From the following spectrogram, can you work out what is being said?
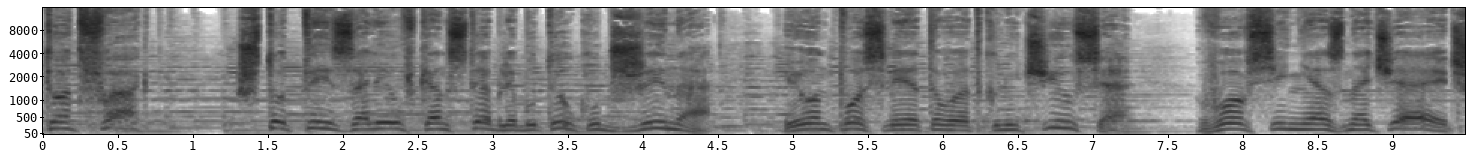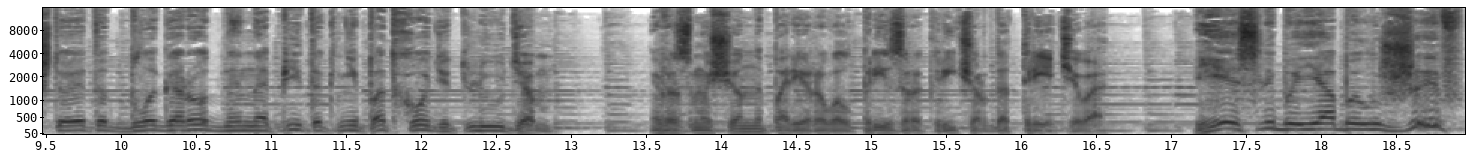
Тот факт, что ты залил в констебля бутылку джина, и он после этого отключился, вовсе не означает, что этот благородный напиток не подходит людям. Возмущенно парировал призрак Ричарда Третьего. Если бы я был жив,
